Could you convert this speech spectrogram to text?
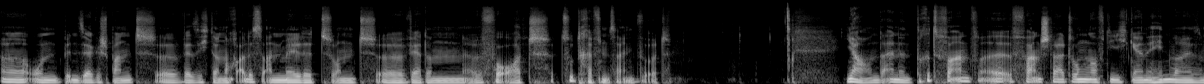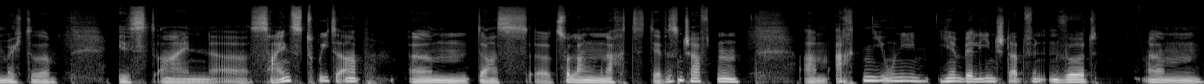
äh, und bin sehr gespannt, äh, wer sich da noch alles anmeldet und wer dann vor Ort zu treffen sein wird. Ja, und eine dritte Veran Veranstaltung, auf die ich gerne hinweisen möchte, ist ein Science Tweet-Up, ähm, das zur langen Nacht der Wissenschaften am 8. Juni hier in Berlin stattfinden wird. Ähm,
